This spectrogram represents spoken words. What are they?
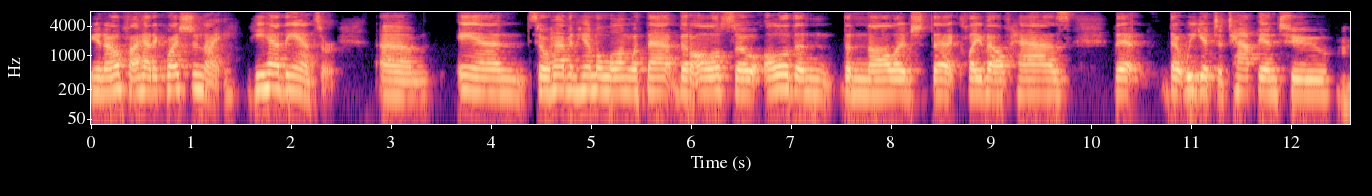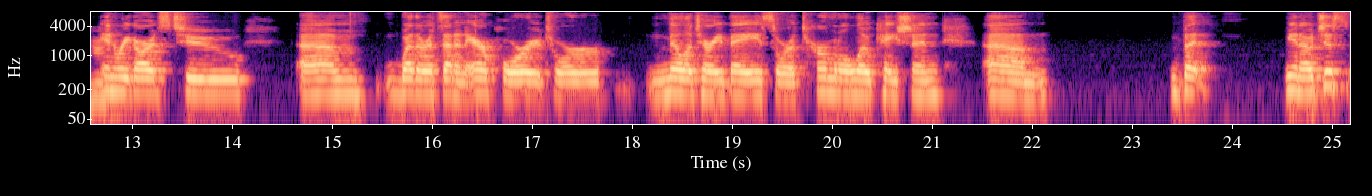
you know, if I had a question, I he had the answer. Um, and so having him along with that, but also all of the the knowledge that Cla-Val has that that we get to tap into mm-hmm. in regards to um, whether it's at an airport or military base or a terminal location. Um, but you know, just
